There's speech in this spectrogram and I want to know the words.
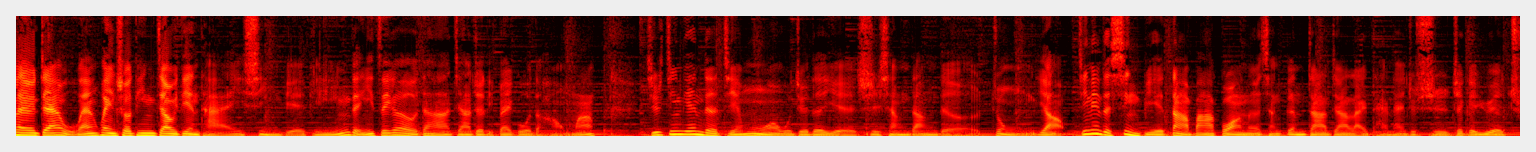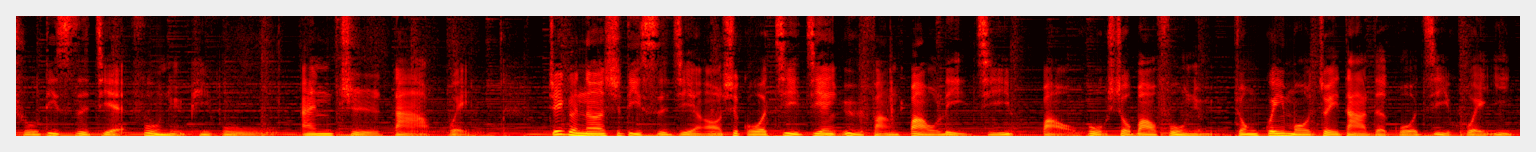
Hello，大家午安，欢迎收听教育电台性别平等 Easy Go。大家这礼拜过得好吗？其实今天的节目啊，我觉得也是相当的重要。今天的性别大八卦呢，想跟大家来谈谈，就是这个月初第四届妇女庇护安置大会。这个呢是第四届哦，是国际间预防暴力及保护受暴妇女中规模最大的国际会议，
